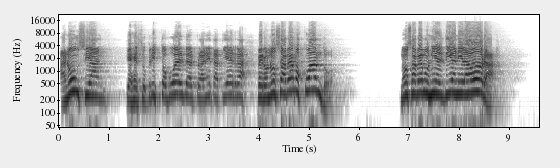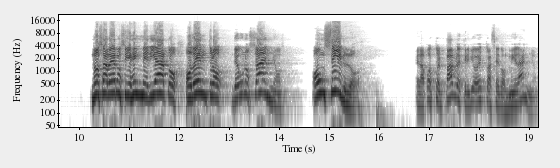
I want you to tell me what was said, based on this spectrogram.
anuncian que Jesucristo vuelve al planeta Tierra, pero no sabemos cuándo. No sabemos ni el día ni la hora. No sabemos si es inmediato o dentro de unos años o un siglo. El apóstol Pablo escribió esto hace dos mil años.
